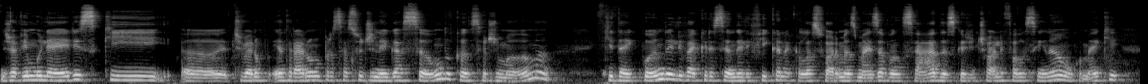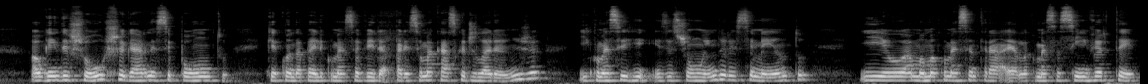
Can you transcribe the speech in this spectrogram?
Já vi mulheres que uh, tiveram, entraram no processo de negação do câncer de mama, que daí quando ele vai crescendo, ele fica naquelas formas mais avançadas, que a gente olha e fala assim, não, como é que alguém deixou chegar nesse ponto? Que é quando a pele começa a vir, aparecer uma casca de laranja, e começa a existir um endurecimento e a mama começa a entrar, ela começa a se inverter.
